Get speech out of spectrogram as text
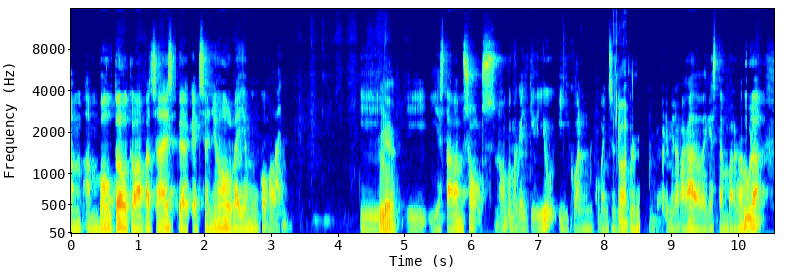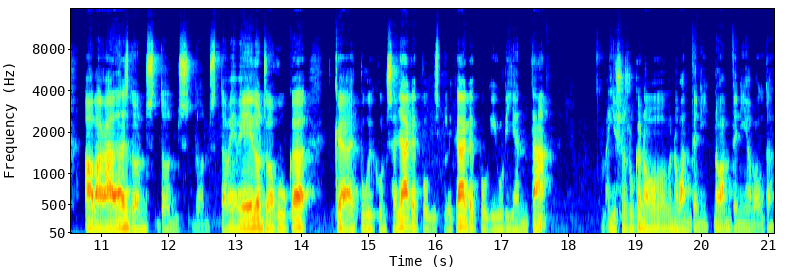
amb, amb Volta el que va passar és que aquest senyor el veiem un cop a l'any. I, Yeah. i, i estàvem sols, no? com aquell qui diu, i quan comences Clar. un projecte per primera vegada d'aquesta envergadura, a vegades doncs, doncs, doncs, també ve doncs, algú que, que et pugui aconsellar, que et pugui explicar, que et pugui orientar, i això és el que no, no vam tenir, no vam tenir a volta.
